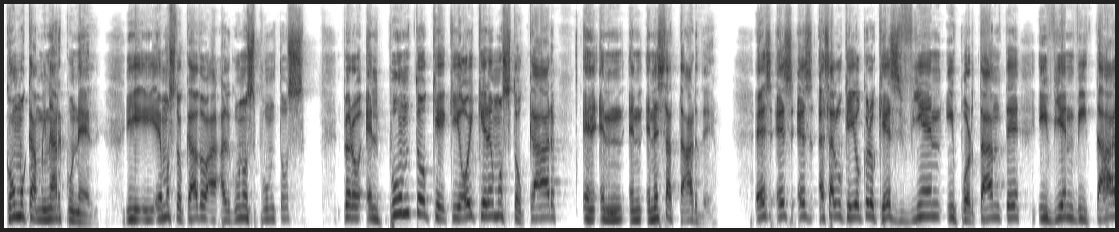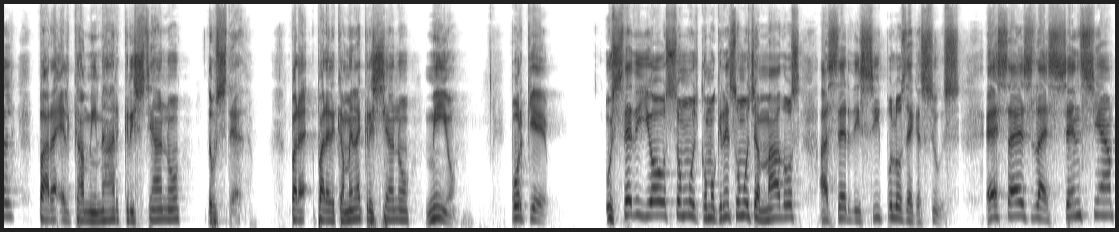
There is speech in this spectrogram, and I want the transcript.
cómo caminar con Él. Y, y hemos tocado algunos puntos, pero el punto que, que hoy queremos tocar en, en, en esta tarde es, es, es, es, algo que yo creo que es bien importante y bien vital para el caminar cristiano de usted, para, para el caminar cristiano mío. Porque Usted y yo somos, como quienes somos llamados a ser discípulos de Jesús. Esa es la esencia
